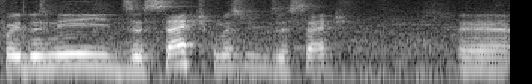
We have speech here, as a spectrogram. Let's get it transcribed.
foi 2017, começo de 2017, é,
